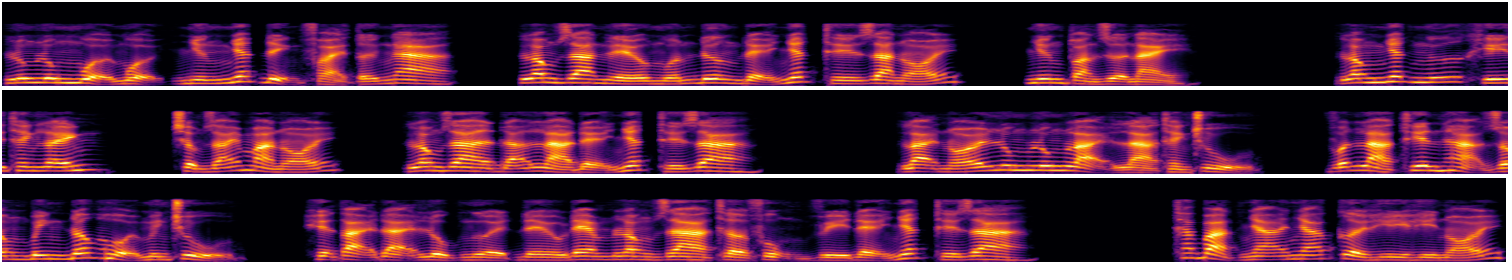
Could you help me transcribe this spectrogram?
lung lung muội muội nhưng nhất định phải tới Nga, Long gia nếu muốn đương đệ nhất thế gia nói, nhưng toàn dựa này. Long nhất ngữ khí thanh lãnh, chậm rãi mà nói, Long gia đã là đệ nhất thế gia. Lại nói lung lung lại là thành chủ, vẫn là thiên hạ dòng binh đốc hội minh chủ, hiện tại đại lục người đều đem Long gia thờ phụng vì đệ nhất thế gia. Thác bạt nhã nhã cười hì hì nói,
